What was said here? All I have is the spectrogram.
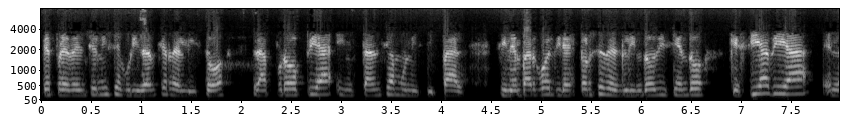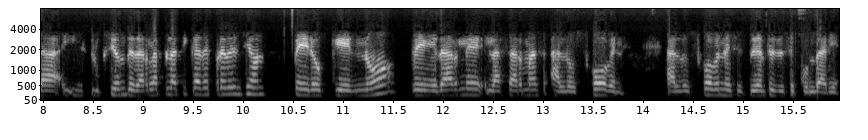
de prevención y seguridad que realizó la propia instancia municipal. Sin embargo, el director se deslindó diciendo que sí había la instrucción de dar la plática de prevención, pero que no de darle las armas a los jóvenes a los jóvenes estudiantes de secundaria.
